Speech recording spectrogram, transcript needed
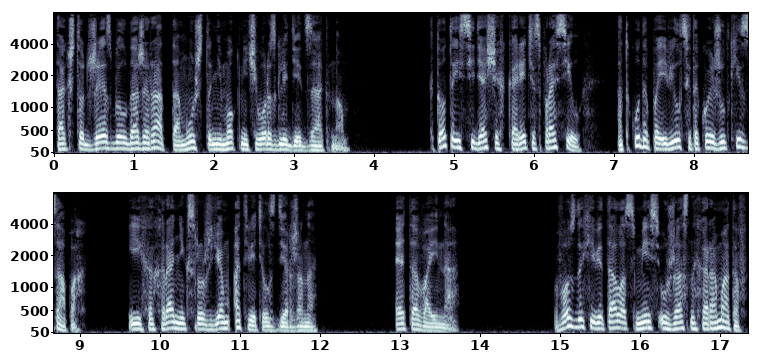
так что Джесс был даже рад тому, что не мог ничего разглядеть за окном. Кто-то из сидящих в карете спросил, откуда появился такой жуткий запах, и их охранник с ружьем ответил сдержанно. «Это война». В воздухе витала смесь ужасных ароматов,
